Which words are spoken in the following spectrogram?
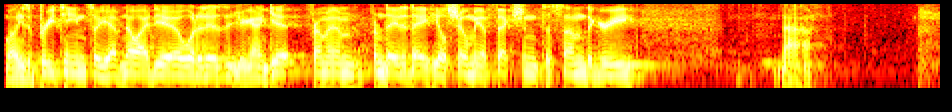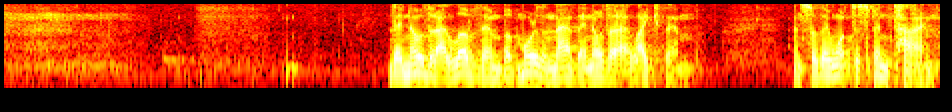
well, he's a preteen, so you have no idea what it is that you're going to get from him from day to day. He'll show me affection to some degree. Nah. They know that I love them, but more than that, they know that I like them. And so they want to spend time.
